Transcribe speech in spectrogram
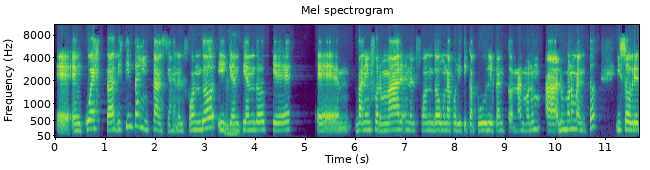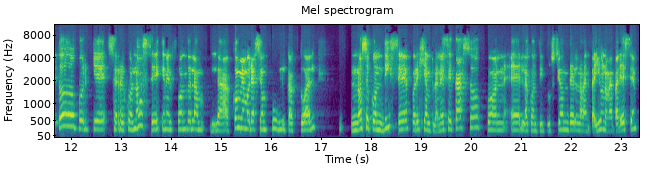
eh, encuestas, distintas instancias en el fondo y que entiendo que eh, van a informar en el fondo una política pública en torno a los monumentos y sobre todo porque se reconoce que en el fondo la, la conmemoración pública actual no se condice, por ejemplo, en ese caso, con eh, la constitución del 91, me parece,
